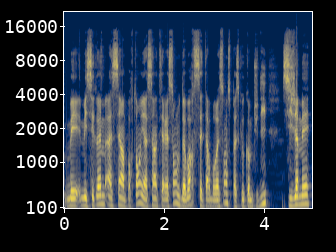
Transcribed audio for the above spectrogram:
Mais, mais c'est quand même assez important et assez intéressant d'avoir cette arborescence parce que, comme tu dis, si jamais,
